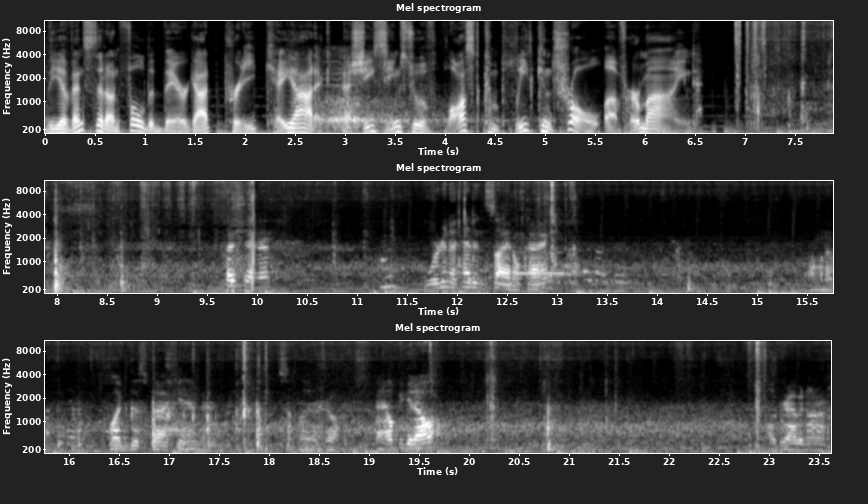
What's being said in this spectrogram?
The events that unfolded there got pretty chaotic, as she seems to have lost complete control of her mind. Hi, Shannon. We're gonna head inside, okay? I'm gonna plug this back in or something. There we go. Can I help you get out? I'll grab an arm.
